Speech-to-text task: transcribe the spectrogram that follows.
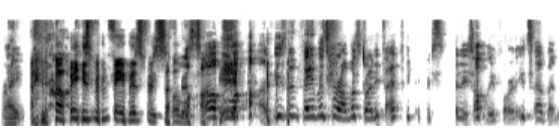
right? I know he's been famous for so For long. so long. He's been famous for almost 25 years, and he's only 47.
